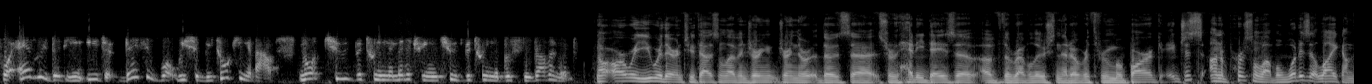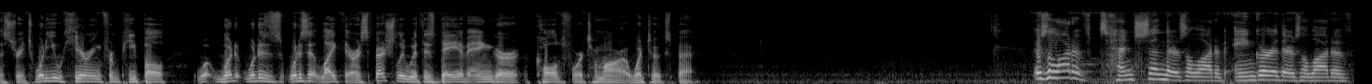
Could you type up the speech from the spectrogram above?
for everybody in Egypt. This is what we should be talking about, not choose between the military and choose between the Muslim Brotherhood. Now, Arwa, you were there in 2011 during during the, those uh, sort of heady days of, of the revolution that overthrew Mubarak. Just on a personal level, what is it like on the streets? What are you hearing from people? What, what, what, is, what is it like there, especially with this day of anger called for tomorrow? What to expect? There's a lot of tension, there's a lot of anger, there's a lot of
